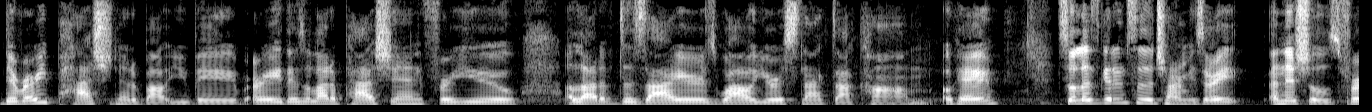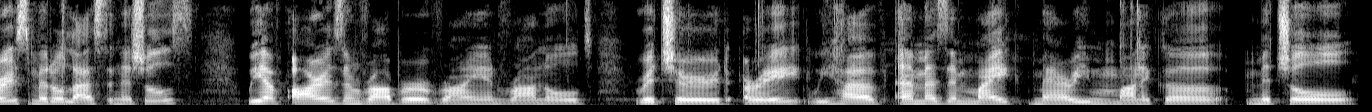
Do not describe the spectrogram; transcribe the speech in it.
they're very passionate about you, babe. All right. There's a lot of passion for you, a lot of desires. Wow, you're snack.com. Okay. So let's get into the charmies. All right. Initials first, middle, last initials. We have R as in Robert, Ryan, Ronald, Richard. All right. We have M as in Mike, Mary, Monica, Mitchell,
